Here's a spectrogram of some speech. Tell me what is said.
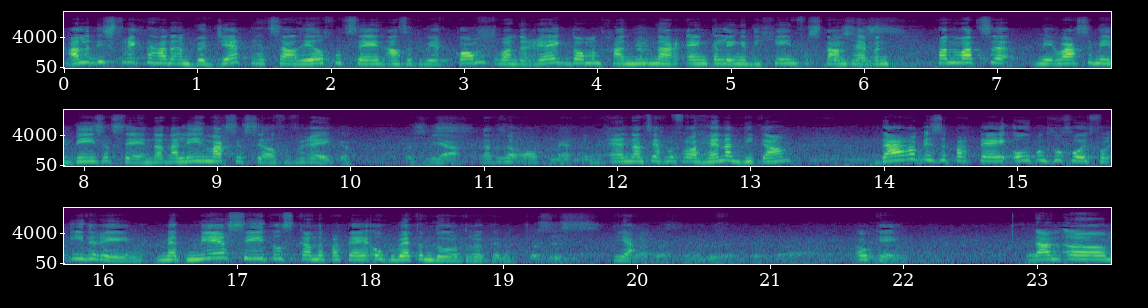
Alle districten hadden een budget. Het zal heel goed zijn als het weer komt, want de rijkdommen gaan nu naar enkelingen die geen verstand hebben van wat ze, waar ze mee bezig zijn, dan alleen maar zichzelf verrijken. Ja, dat is een opmerking. En dan zegt mevrouw Henna Diekamp, daarom is de partij opengegooid voor iedereen. Met meer zetels kan de partij ook wetten doordrukken. Precies. Ja. Eh, Oké. Dan ehm,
